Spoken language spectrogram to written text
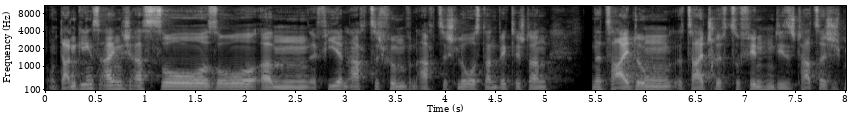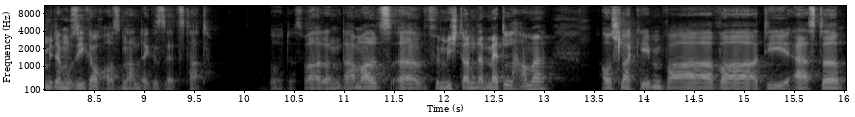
Und dann ging es eigentlich erst so, so ähm, 84, 85 los, dann wirklich dann eine Zeitung, eine Zeitschrift zu finden, die sich tatsächlich mit der Musik auch auseinandergesetzt hat. Also das war dann damals äh, für mich dann der Metal Hammer. Ausschlaggebend war, war die erste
